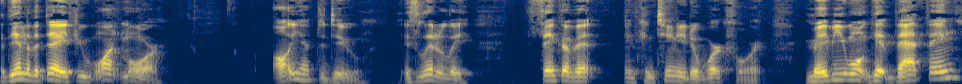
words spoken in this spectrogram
at the end of the day, if you want more, all you have to do is literally think of it and continue to work for it. Maybe you won't get that thing,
